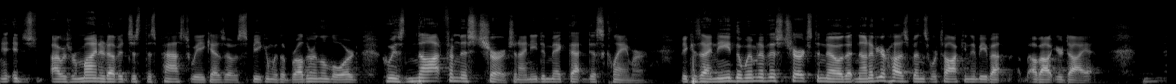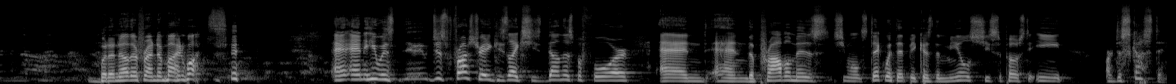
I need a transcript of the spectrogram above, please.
it, it, I was reminded of it just this past week as I was speaking with a brother in the Lord who is not from this church, and I need to make that disclaimer because I need the women of this church to know that none of your husbands were talking to me about, about your diet but another friend of mine was. and, and, he was just frustrated because he's like she's done this before, and and the problem is she won't stick with it because the meals she's supposed to eat are disgusting.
